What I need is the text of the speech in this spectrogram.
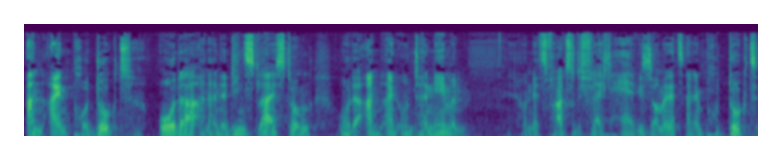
an ein Produkt oder an eine Dienstleistung oder an ein Unternehmen. Und jetzt fragst du dich vielleicht, hä, wie soll man jetzt an ein Produkt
